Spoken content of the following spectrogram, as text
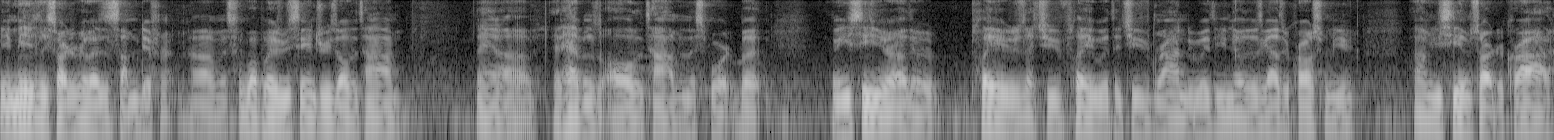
you immediately start to realize it's something different. Um, as football players, we see injuries all the time, and uh, it happens all the time in this sport. But when you see your other players that you've played with, that you've grinded with, you know those guys across from you. Um, you see them start to cry,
